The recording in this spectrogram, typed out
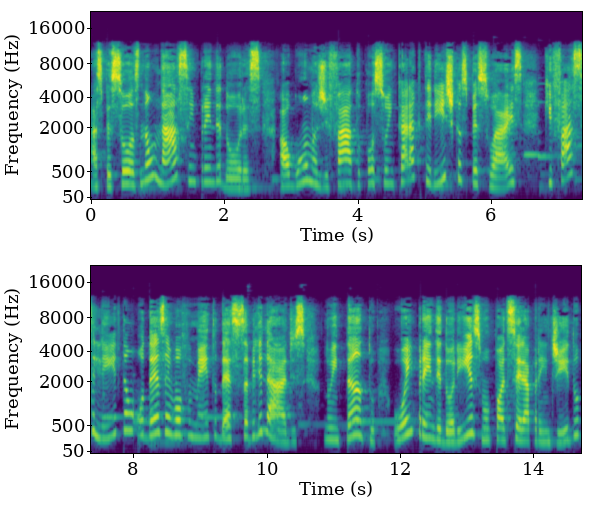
as pessoas não nascem empreendedoras. Algumas, de fato, possuem características pessoais que facilitam o desenvolvimento dessas habilidades. No entanto, o empreendedorismo pode ser aprendido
